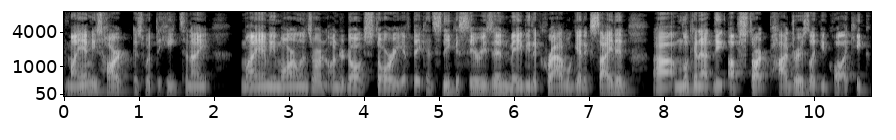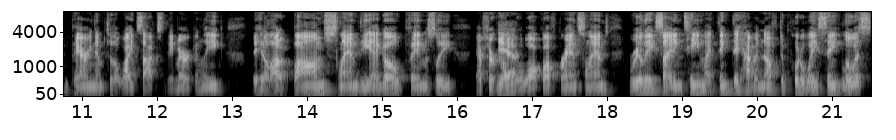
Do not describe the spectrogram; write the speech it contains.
Miami's heart is with the Heat tonight. Miami Marlins are an underdog story. If they can sneak a series in, maybe the crowd will get excited. Uh, I'm looking at the upstart Padres, like you call it. I keep comparing them to the White Sox of the American League. They hit a lot of bombs, slam Diego famously after a couple yeah. of walk-off grand slams. Really exciting team. I think they have enough to put away St. Louis.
